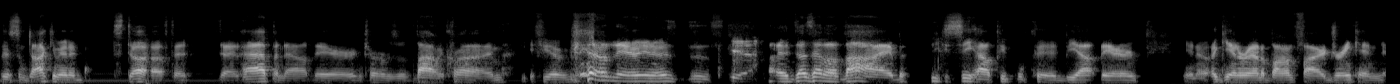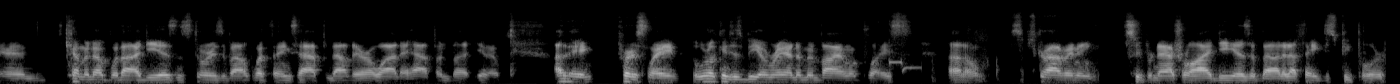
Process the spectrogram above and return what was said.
There's some documented stuff that that happened out there in terms of violent crime. If you ever been out there, you know, it's, it's, yeah. it does have a vibe. You can see how people could be out there, you know, again around a bonfire drinking and coming up with ideas and stories about what things happened out there or why they happened. But you know, I think personally, the world can just be a random and violent place. I don't subscribe any supernatural ideas about it. I think just people are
